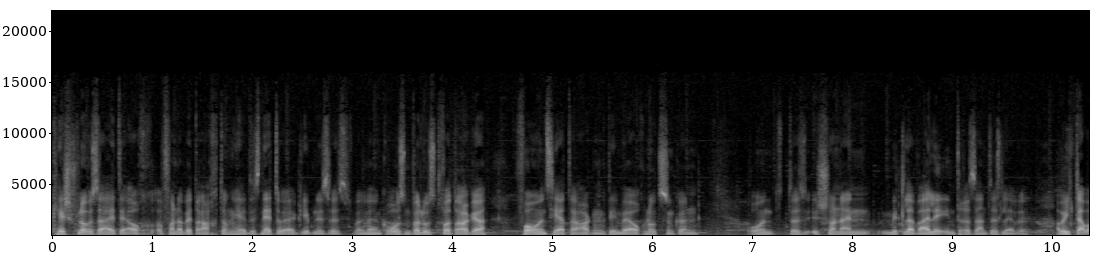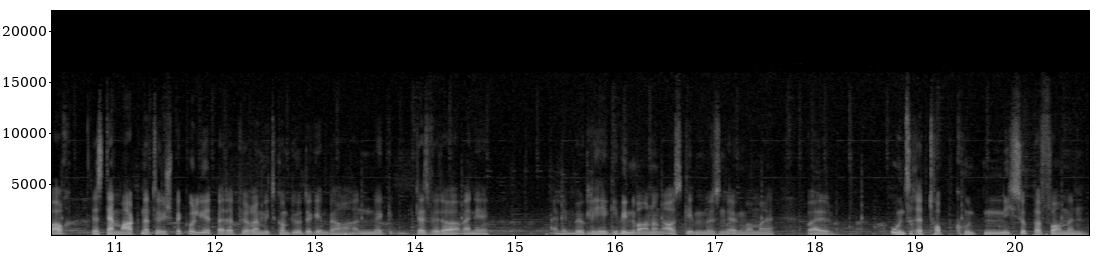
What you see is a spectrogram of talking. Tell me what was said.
Cashflow-Seite, auch von der Betrachtung her des Nettoergebnisses, weil wir einen großen Verlustvortrag ja vor uns hertragen, den wir auch nutzen können. Und das ist schon ein mittlerweile interessantes Level. Aber ich glaube auch, dass der Markt natürlich spekuliert bei der Pyramid Computer GmbH, dass wir da eine eine mögliche Gewinnwarnung ausgeben müssen irgendwann mal, weil unsere Top-Kunden nicht so performen.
